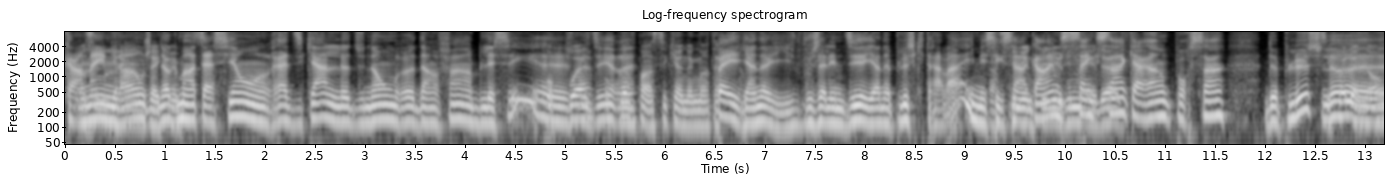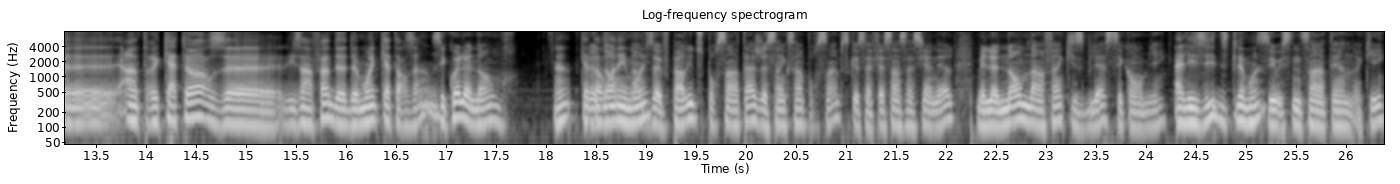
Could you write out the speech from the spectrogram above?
quand même une grange une un augmentation radicale là, du nombre d'enfants blessés. euh, Pourquoi, je veux dire, pourquoi euh, vous pensez qu'il y a une augmentation? ben, il y en a, vous allez me dire, il y en a plus qui travaillent, mais c'est quand même pénurie de main-d'œuvre. 540 de plus là, quoi le nombre? euh, entre 14, euh, les enfants de, de moins de 14 ans. C'est quoi le nombre? Hein? Le 14 ans nombre- et non, moins. Vous avez parlé du pourcentage de 500 puisque ça fait sensationnel, mais le nombre d'enfants qui se blessent, c'est combien? Allez-y, dites-le moi. C'est c'est une centaine, OK?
